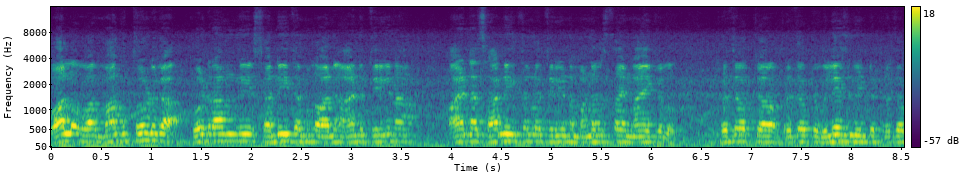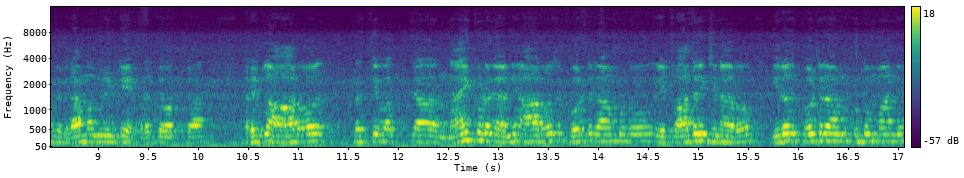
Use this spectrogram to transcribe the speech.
వాళ్ళు మాకు తోడుగా కోటి రాముని సన్నిహితంలో ఆయన ఆయన తిరిగిన ఆయన సాన్నిహితంలో తిరిగిన మండల స్థాయి నాయకులు ప్రతి ఒక్క ప్రతి ఒక్క విలేజ్ నుండి ప్రతి ఒక్క గ్రామం నుండి ప్రతి ఒక్క రెడ్ల ఆ రోజు ప్రతి ఒక్క నాయకుడు కానీ ఆ రోజు కోటిరాముడు ఎట్లా ఆదరించినారో ఈరోజు కోటిరాముడు కుటుంబాన్ని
